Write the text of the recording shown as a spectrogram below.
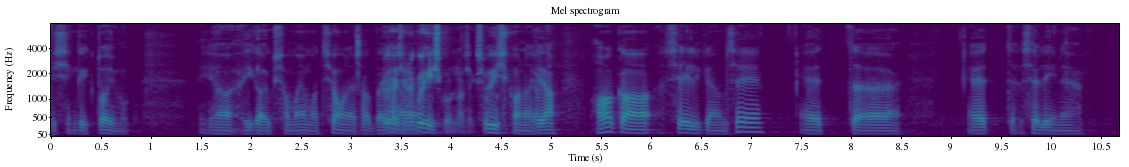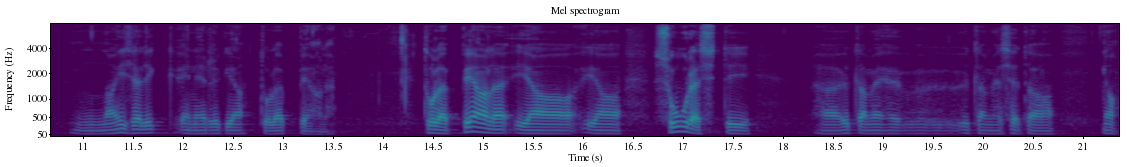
mis siin kõik toimub ja igaüks oma emotsioone saab välja. ühesõnaga ühiskonnas, eks ole. ühiskonnas jah ja., aga selge on see, et, et selline naiselik energia tuleb peale, tuleb peale ja, ja suuresti äh, ütleme, ütleme seda noh,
